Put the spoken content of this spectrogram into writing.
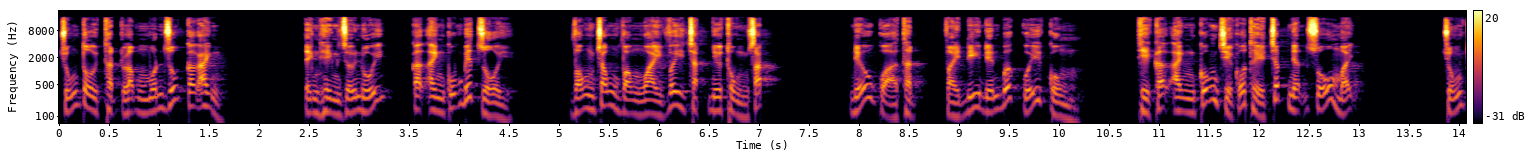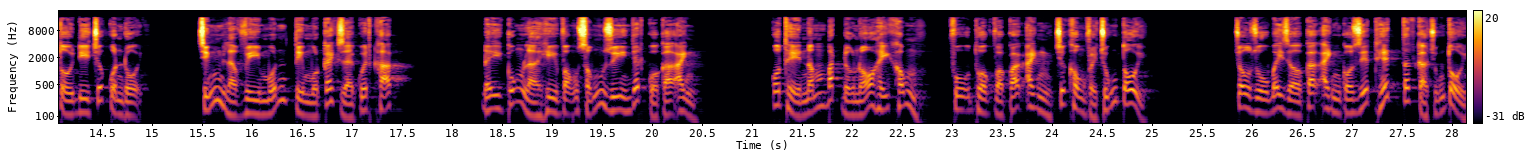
chúng tôi thật lòng muốn giúp các anh. Tình hình dưới núi, các anh cũng biết rồi. Vòng trong vòng ngoài vây chặt như thùng sắt. Nếu quả thật phải đi đến bước cuối cùng, thì các anh cũng chỉ có thể chấp nhận số mệnh. Chúng tôi đi trước quân đội, chính là vì muốn tìm một cách giải quyết khác. Đây cũng là hy vọng sống duy nhất của các anh. Có thể nắm bắt được nó hay không, phụ thuộc vào các anh chứ không phải chúng tôi. Cho dù bây giờ các anh có giết hết tất cả chúng tôi,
